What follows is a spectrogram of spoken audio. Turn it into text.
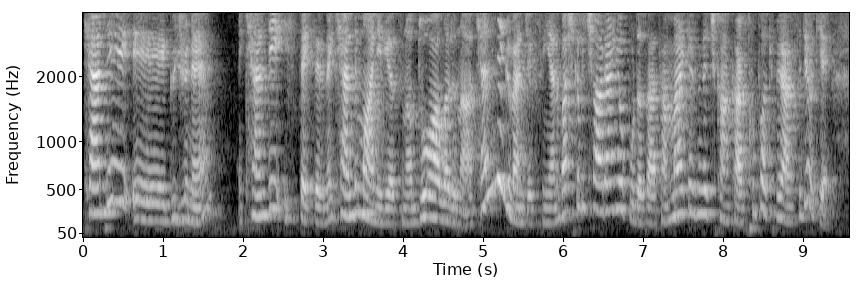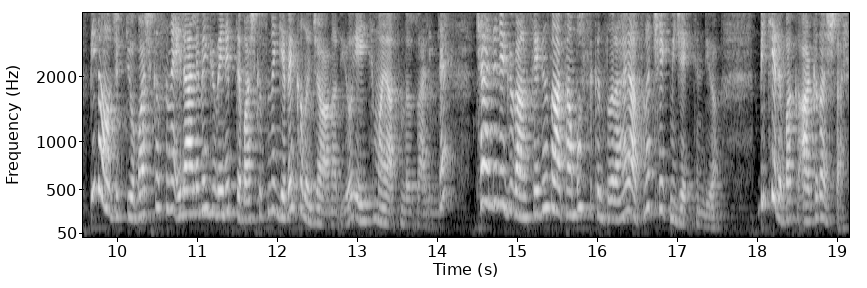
Kendi e, gücüne, kendi isteklerine, kendi maneviyatına, dualarına, kendine güveneceksin yani. Başka bir çaren yok burada zaten. Merkezinde çıkan kart Kupa Prensi diyor ki birazcık diyor başkasına el aleme güvenip de başkasına gebe kalacağına diyor eğitim hayatında özellikle. Kendine güvenseydin zaten bu sıkıntıları hayatına çekmeyecektin diyor. Bir kere bak arkadaşlar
